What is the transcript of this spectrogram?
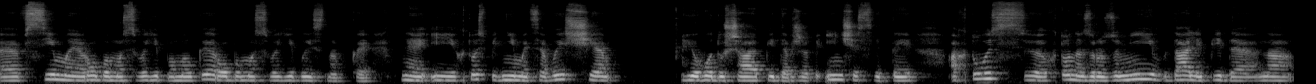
е, всі ми робимо свої помилки, робимо свої висновки. І хтось підніметься вище. Його душа піде вже в інші світи, а хтось, е, хто не зрозумів, далі піде на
